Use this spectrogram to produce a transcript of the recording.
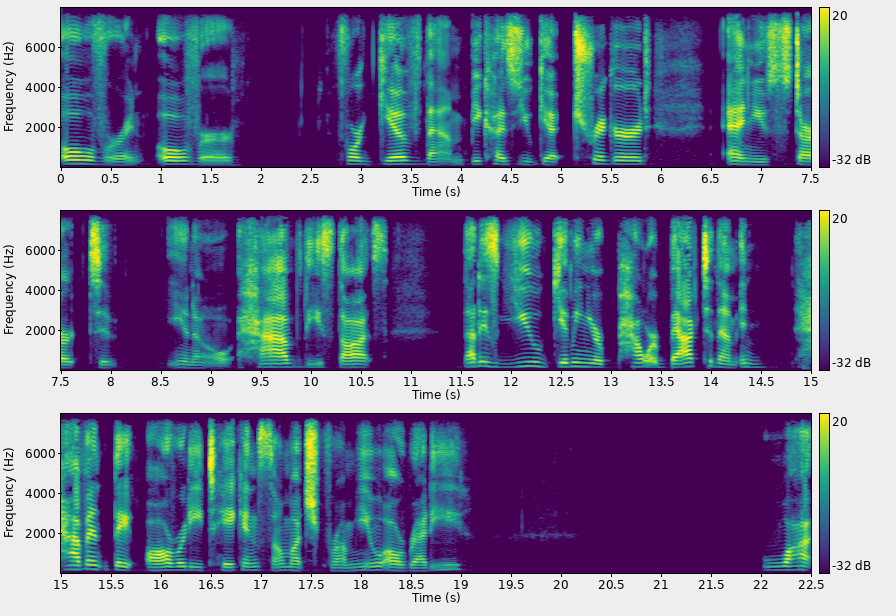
over and over forgive them because you get triggered and you start to, you know, have these thoughts, that is you giving your power back to them. And haven't they already taken so much from you already? Why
